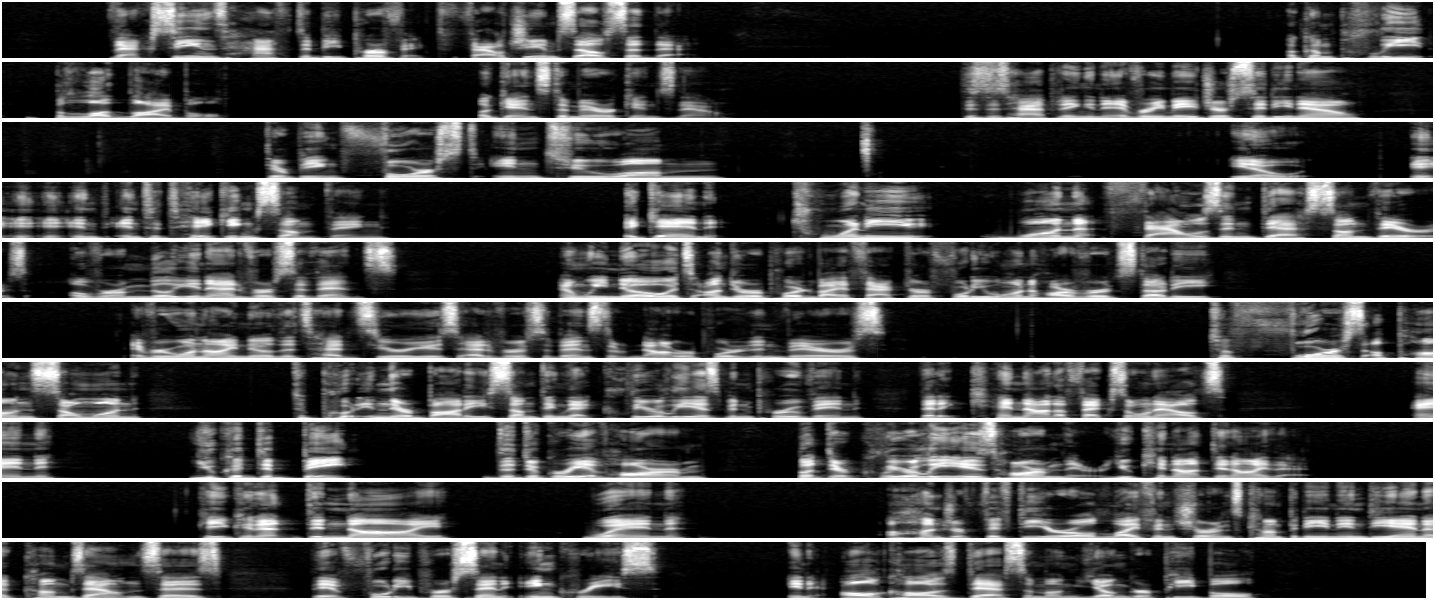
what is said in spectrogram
Vaccines have to be perfect. Fauci himself said that. A complete blood libel against Americans now. This is happening in every major city now. They're being forced into, um, you know, in, in, into taking something. Again, 21,000 deaths on theirs, over a million adverse events. And we know it's underreported by a factor of 41 Harvard study. Everyone I know that's had serious adverse events, they're not reported in VAERS. To force upon someone to put in their body something that clearly has been proven that it cannot affect someone else, and you could debate the degree of harm, but there clearly is harm there. You cannot deny that. Okay, you cannot deny when a 150 year old life insurance company in Indiana comes out and says they have 40% increase in all cause deaths among younger people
